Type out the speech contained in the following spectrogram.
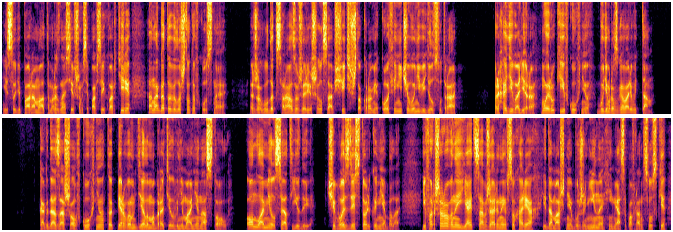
и, судя по ароматам, разносившимся по всей квартире, она готовила что-то вкусное. Желудок сразу же решил сообщить, что кроме кофе ничего не видел с утра. «Проходи, Валера, мой руки и в кухню, будем разговаривать там». Когда зашел в кухню, то первым делом обратил внимание на стол. Он ломился от еды. Чего здесь только не было. И фаршированные яйца, обжаренные в сухарях, и домашняя буженина, и мясо по-французски —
